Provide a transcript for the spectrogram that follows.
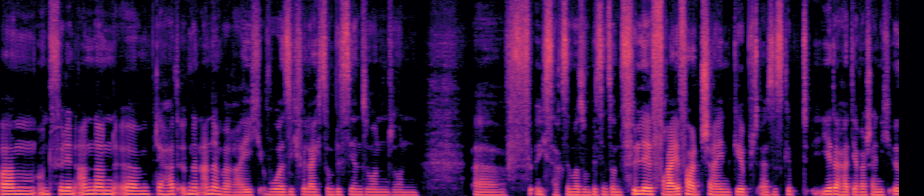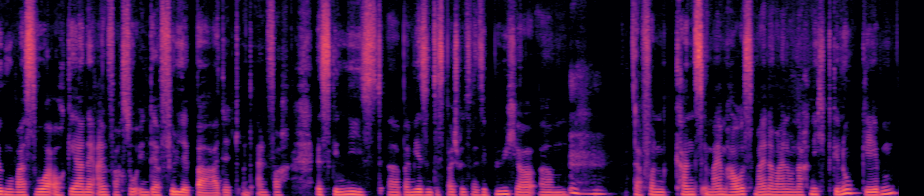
Ähm, und für den anderen, ähm, der hat irgendeinen anderen Bereich, wo er sich vielleicht so ein bisschen so ein so ein äh, ich sage es immer so ein bisschen so ein Fülle-Freifahrtschein gibt. Also, es gibt jeder hat ja wahrscheinlich irgendwas, wo er auch gerne einfach so in der Fülle badet und einfach es genießt. Äh, bei mir sind es beispielsweise Bücher. Ähm, Mhm. Davon kann es in meinem Haus meiner Meinung nach nicht genug geben.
